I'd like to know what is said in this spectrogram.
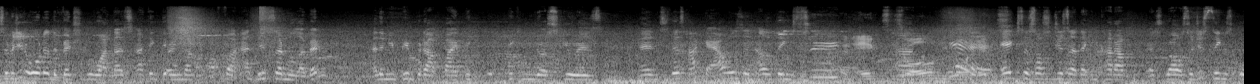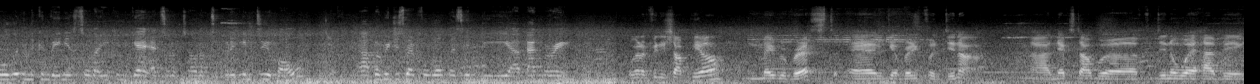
So we did order the vegetable one. That's I think the only one on offer at this 7-Eleven. And then you pimp it up by pick, picking your skewers. And there's like hours and other things too. And eggs as Um, well. You yeah, eggs. eggs, the sausages that they can cut up as well. So just things all in the convenience store that you can get and sort of tell them to put it into your bowl. Uh, but we just went for was in the uh, bain marie. We're gonna finish up here, maybe rest, and get ready for dinner. Uh, next up, uh, for dinner we're having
